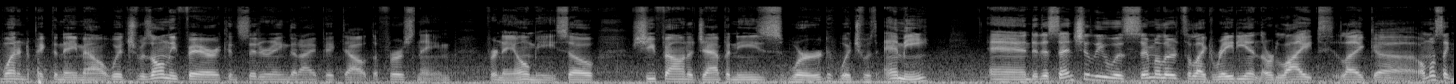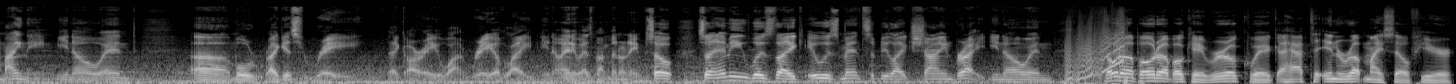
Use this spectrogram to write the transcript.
wanted to pick the name out, which was only fair considering that I picked out the first name for Naomi. So she found a Japanese word, which was Emmy, and it essentially was similar to like radiant or light, like uh, almost like my name, you know, and uh, well, I guess Ray like R A Y ray of light, you know. Anyway, that's my middle name. So so Emmy was like it was meant to be like shine bright, you know. And hold up, hold up. Okay, real quick, I have to interrupt myself here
